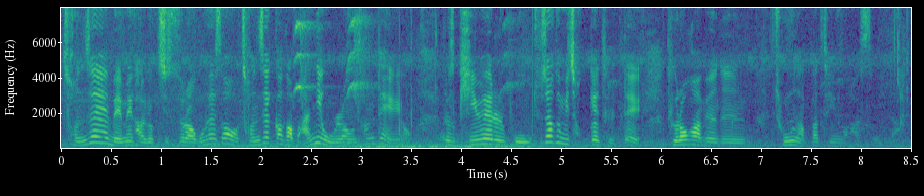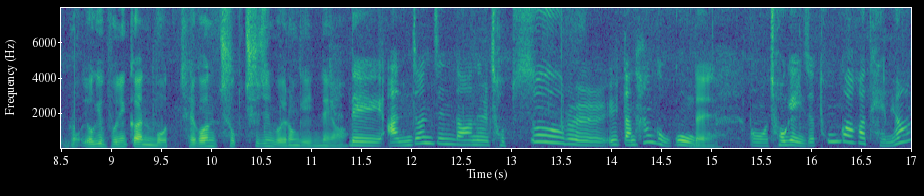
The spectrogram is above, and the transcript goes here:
전세 매매 가격 지수라고 해서 전세가가 많이 올라온 상태예요. 그래서 기회를 보고 투자금이 적게 들 때 들어가면은 좋은 아파트인 것 같습니다. 그럼 여기 보니까 뭐 재건축 추진 뭐 이런 게 있네요. 네, 안전진단을 접수를 일단 한 거고, 네. 어, 저게 이제 통과가 되면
